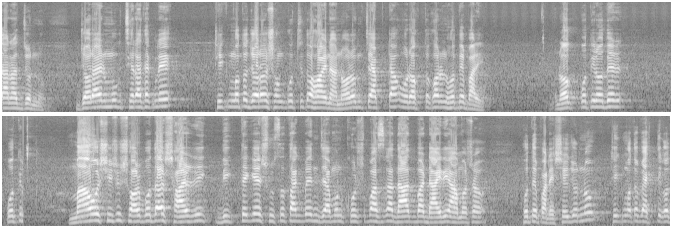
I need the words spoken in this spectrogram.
জানার জন্য। জরায়ুর মুখ ছেঁড়া থাকলে ঠিকমতো জরায়ু সংকুচিত হয় না, নরম চ্যাপটা ও রক্তকরণ হতে পারে। রোগ প্রতিরোধের প্রতি মা ও শিশু সর্বদা শারীরিক দিক থেকে সুস্থ থাকবেন, যেমন খোসপাসরা দাঁত বা ডায়রিয়া আমাশা হতে পারে। সেই জন্য ঠিকমতো ব্যক্তিগত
